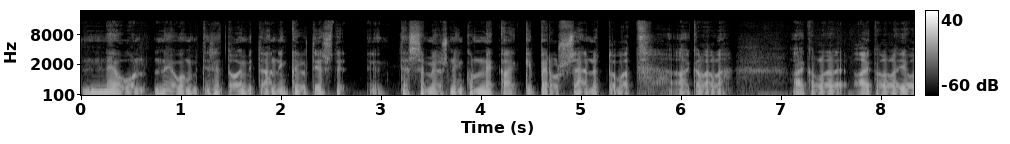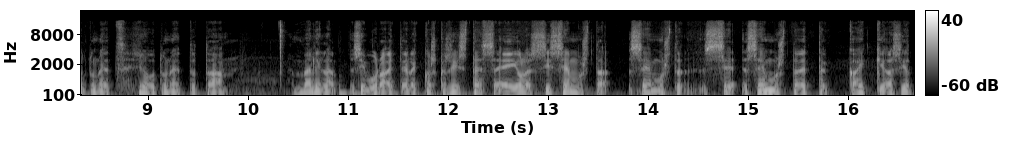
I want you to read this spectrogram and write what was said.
neuvon, neuvon, miten se toimitaan, niin kyllä tietysti tässä myös niin kuin ne kaikki perussäännöt ovat aika lailla – aika lailla, aika lailla joutuneet, joutuneet tota, välillä sivuraiteille, koska siis tässä ei ole siis semmoista, semmoista, se, semmoista, että kaikki asiat,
